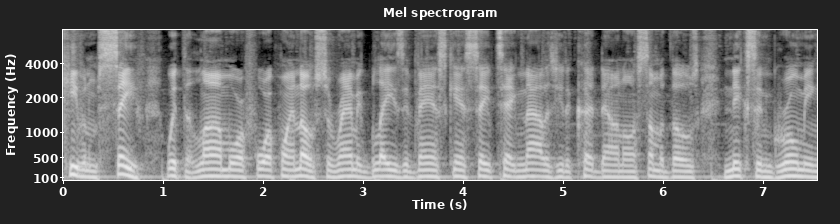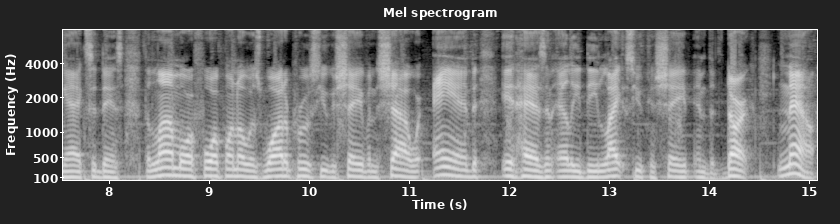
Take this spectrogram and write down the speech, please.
keeping them safe with the Lawnmower 4.0 ceramic blades, advanced skin safe technology to cut down on some of those nicks and grooming acts accidents. The Lawnmower 4.0 is waterproof so you can shave in the shower and it has an LED light so you can shave in the dark. Now,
